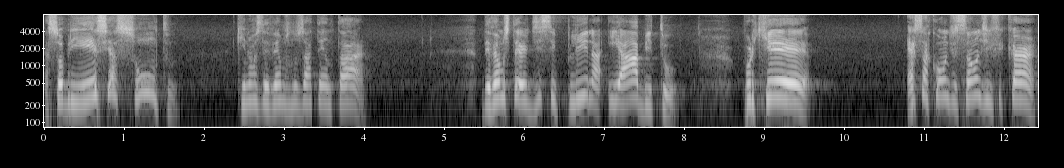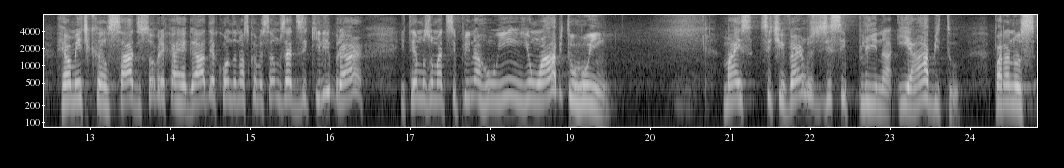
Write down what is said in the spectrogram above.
É sobre esse assunto que nós devemos nos atentar. Devemos ter disciplina e hábito, porque essa condição de ficar realmente cansado e sobrecarregado é quando nós começamos a desequilibrar e temos uma disciplina ruim e um hábito ruim. Mas se tivermos disciplina e hábito para nos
